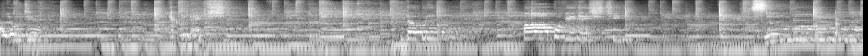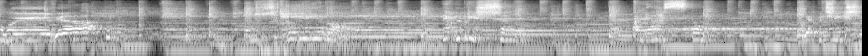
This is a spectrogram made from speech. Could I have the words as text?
a ludzie jakby lepsi. Dobre opowieści snuły Jakby bliższe, a miasto jakby cichsze.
